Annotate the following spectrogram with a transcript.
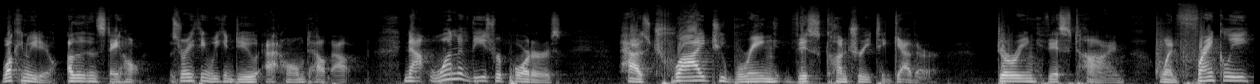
What can we do other than stay home? Is there anything we can do at home to help out? Not one of these reporters has tried to bring this country together during this time when, frankly,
